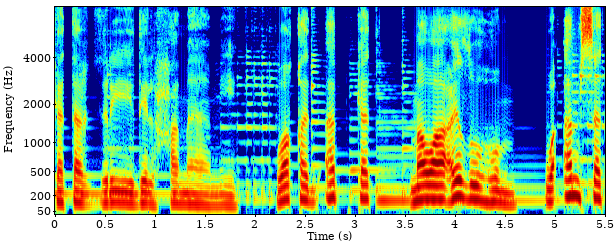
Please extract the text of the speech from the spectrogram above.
كتغريد الحمام. وقد أبكت مواعظهم وأمست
